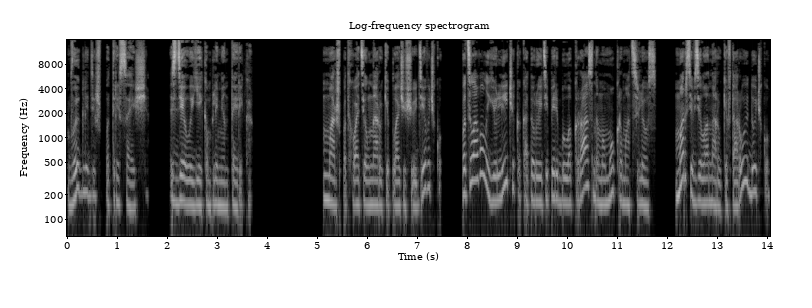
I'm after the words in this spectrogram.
Выглядишь потрясающе», — сделала ей комплимент Эрика. Марш подхватил на руки плачущую девочку, поцеловал ее личико, которое теперь было красным и мокрым от слез. Марси взяла на руки вторую дочку,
